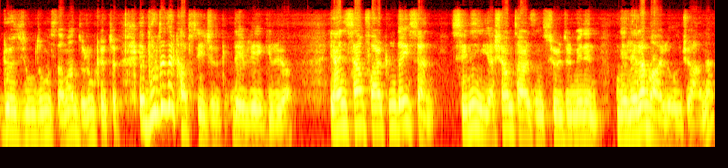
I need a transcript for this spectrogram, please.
göz yumduğumuz zaman durum kötü. E burada da kapsayıcılık devreye giriyor. Yani sen farkındaysan senin yaşam tarzını sürdürmenin nelere mal olacağını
